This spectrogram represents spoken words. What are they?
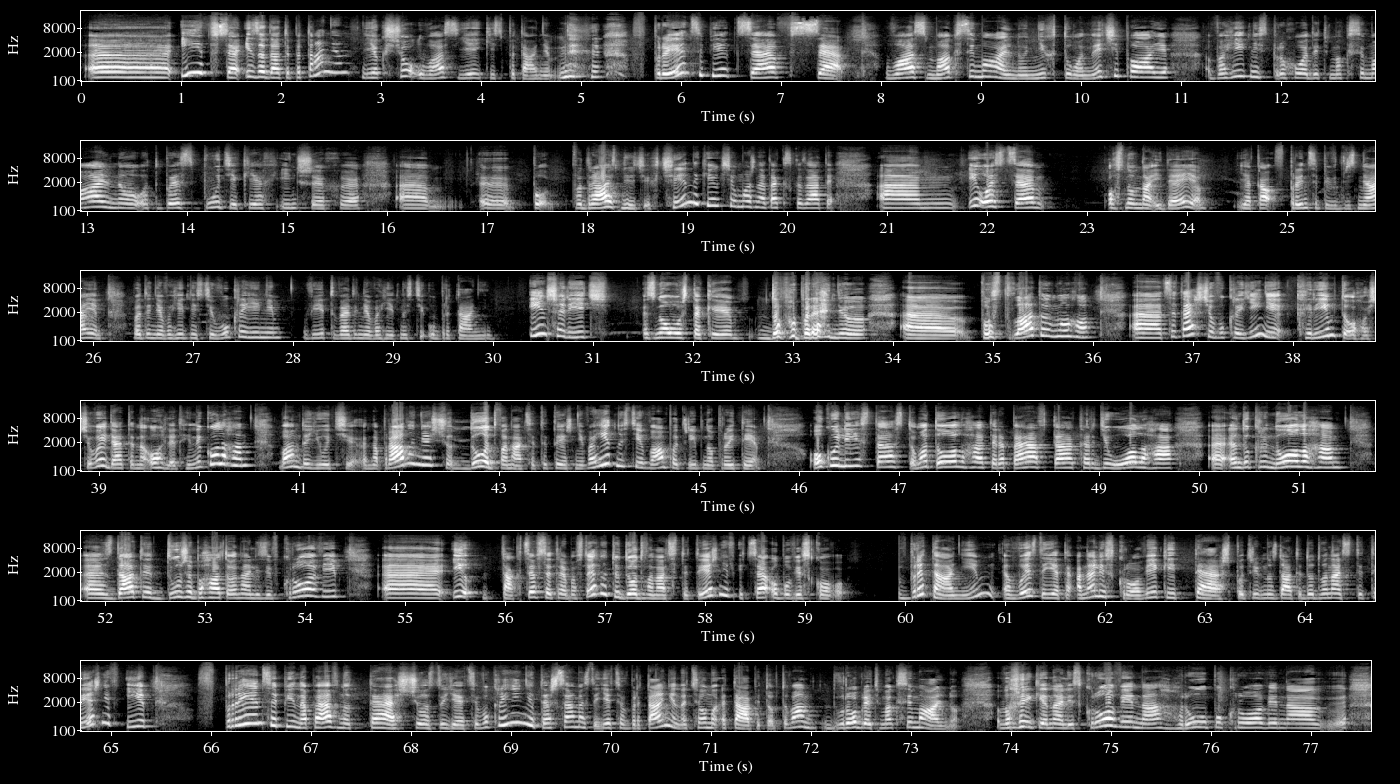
Е, і все, і задати питання, якщо у вас є якісь питання. В принципі, це все. Вас максимально ніхто не чіпає, вагітність проходить максимально от без будь-яких інших е, е, е, подразнюючих чинників, якщо можна так сказати. Е, і ось це основна ідея яка в принципі відрізняє ведення вагітності в Україні від ведення вагітності у Британії. Інша річ. Знову ж таки, до попереднього е, постулату мого, е, це те, що в Україні, крім того, що ви йдете на огляд гінеколога, вам дають направлення, що до 12 тижнів вагітності вам потрібно пройти окуліста, стоматолога, терапевта, кардіолога, е, ендокринолога, здати дуже багато аналізів крові. І так, це все треба встигнути до 12 тижнів, і це обов'язково. В Британії ви здаєте аналіз крові, який теж потрібно здати до 12 тижнів, і в принципі, напевно, те, що здається в Україні, те ж саме здається в Британії на цьому етапі. Тобто вам роблять максимально великий аналіз крові на групу крові, на,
